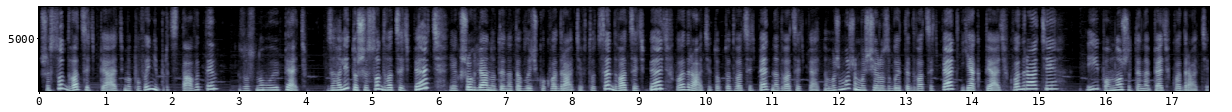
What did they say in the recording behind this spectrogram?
625 ми повинні представити з основою 5. Взагалі-то 625, якщо глянути на табличку квадратів, то це 25 в квадраті, тобто 25 на 25. Ну, ми ж можемо ще розбити 25 як 5 в квадраті і помножити на 5 в квадраті.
